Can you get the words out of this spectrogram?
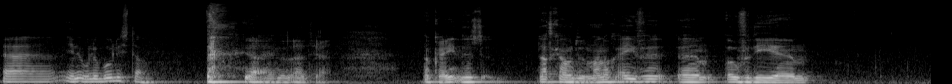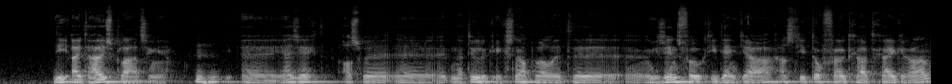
eh, in Oelebulistan. Ja, inderdaad, ja. Oké, dus dat gaan we doen. Maar nog even ehm, over die, ehm, die uithuisplaatsingen. Mhm. Eh, jij zegt, als we, eh, natuurlijk, ik snap wel het, eh, een gezinsvoogd die denkt, ja, als die toch fout gaat, ga ik eraan.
